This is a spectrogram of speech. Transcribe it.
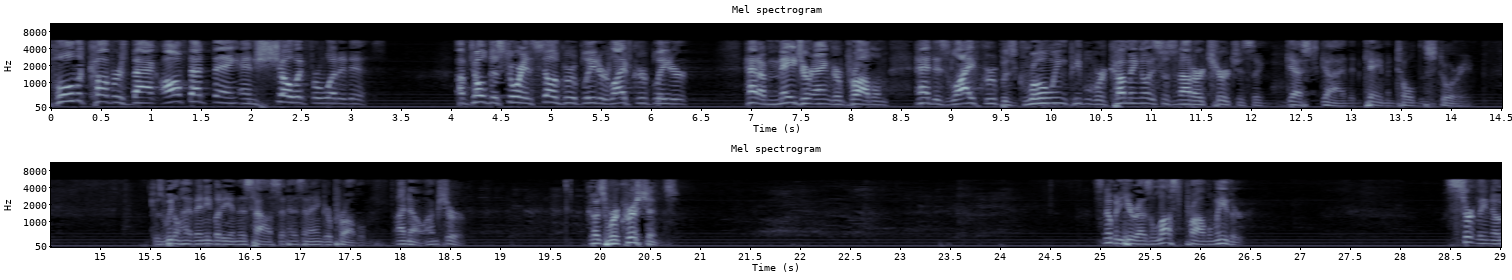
Pull the covers back off that thing and show it for what it is. I've told this story. The cell group leader, life group leader, had a major anger problem. Had his life group was growing. People were coming. Oh, this is not our church. It's a guest guy that came and told the story. Because we don't have anybody in this house that has an anger problem. I know, I'm sure. Because we're Christians. There's nobody here has a lust problem either. Certainly no.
